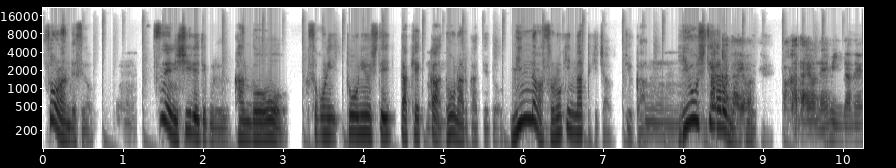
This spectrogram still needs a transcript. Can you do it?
そうなんですよ。うん。常に仕入れてくる感動をそこに投入していった結果、うんどうなるかっていうと、みんながその気になってきちゃうっていうか、うん利用してやろうもバカだよん。バカだよね、みんなね。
